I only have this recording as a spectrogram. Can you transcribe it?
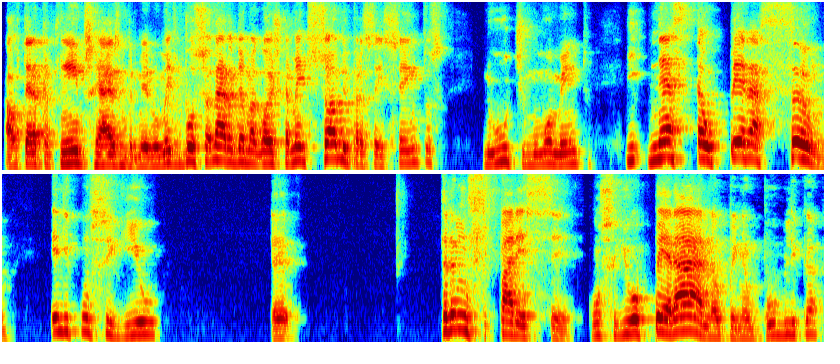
Altera para 500 reais no primeiro momento. Bolsonaro, demagogicamente, sobe para 600 no último momento. E nesta operação, ele conseguiu é, transparecer, conseguiu operar na opinião pública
